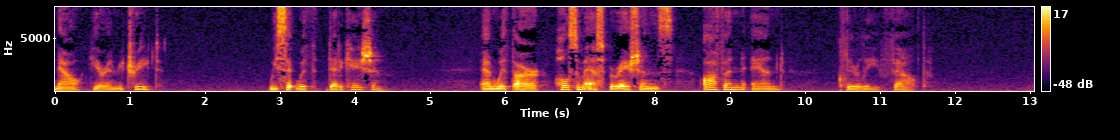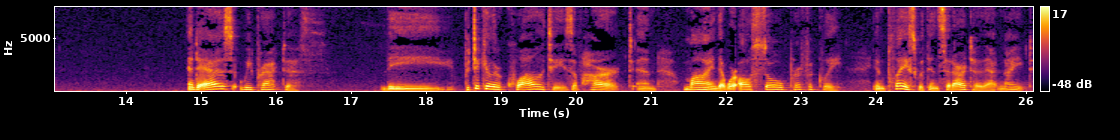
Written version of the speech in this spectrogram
now here in retreat. We sit with dedication and with our wholesome aspirations often and clearly felt. And as we practice the particular qualities of heart and mind that were all so perfectly in place within Siddhartha that night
